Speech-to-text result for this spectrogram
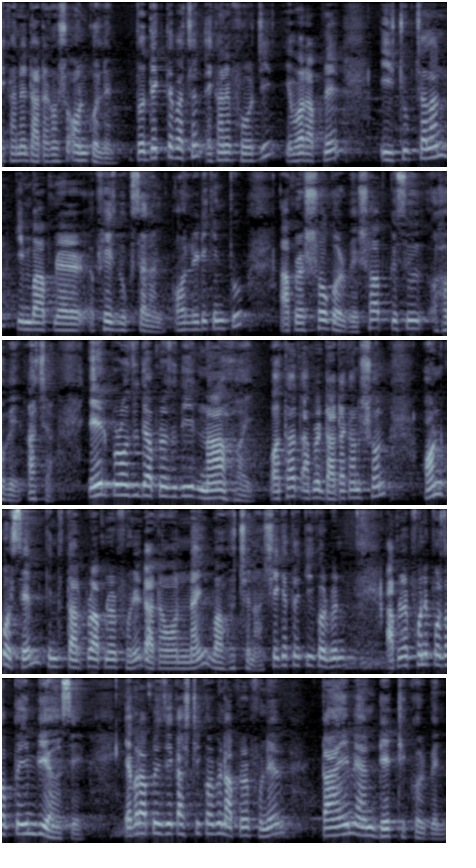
এখানে ডাটা কানেকশন অন করলেন। তো দেখতে পাচ্ছেন, এখানে ফোর জি এবার আপনি ইউটিউব চালান কিংবা আপনার ফেসবুক চালান। অলরেডি কিন্তু আপনার শো করবে সব কিছু হবে। আচ্ছা এরপরও যদি আপনার যদি না হয়, অর্থাৎ আপনার ডাটা কানেকশন অন করছেন, কিন্তু তারপর আপনার ফোনে ডাটা অন নাই বা হচ্ছে না, সেক্ষেত্রে কী করবেন? আপনার ফোনে পর্যাপ্ত এমবি আছে। এবার আপনি যে কাজটি করবেন, আপনার ফোনের টাইম অ্যান্ড ডেট ঠিক করবেন।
